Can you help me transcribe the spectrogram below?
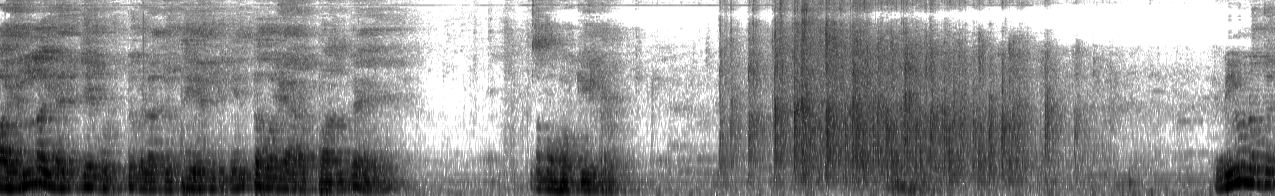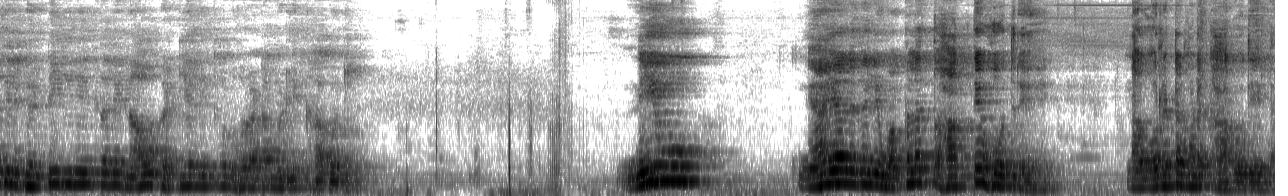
ಆ ಎಲ್ಲ ಹೆಜ್ಜೆ ಗುಟ್ಟುಗಳ ಜೊತೆಯಲ್ಲಿ ನಿಂತವರು ಯಾರಪ್ಪ ಅಂದರೆ ನಮ್ಮ ವಕೀಲರು. ನೀವು ನಮ್ಮ ಜೊತೆಲಿ ಗಟ್ಟಿ ಇದ್ದೀರಿ ಅಂತಲೇ ನಾವು ಗಟ್ಟಿಯಲ್ಲಿ ನಿಂತ್ಕೊಂಡು ಹೋರಾಟ ಮಾಡ್ಲಿಕ್ಕೆ ಆಗೋದು. ನೀವು ನ್ಯಾಯಾಲಯದಲ್ಲಿ ವಕಾಲತ್ತು ಹಾಕದೆ ಹೋದರೆ ನಾವು ಹೋರಾಟ ಮಾಡೋಕ್ಕೆ ಆಗೋದೇ ಇಲ್ಲ.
